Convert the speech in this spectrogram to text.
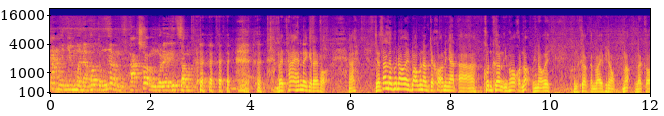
จ้างให้ยิ้มเหมือนนะเพราะตรงเรื่องพักซ่องบ่ได้เฮ็ดซ้ไปท้ายให้ได้ก็ได้พอฮะเดี๋ยวสั้นเลยพี่น้องเอ้ยบ่าวบุญนำจะขออนุญาตอ่าคนเครื่องอีพ่อก่อนเนาะพี่น้องเอ้ยคนเครื่องกันไว้พี่น้องเนาะแล้วก็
